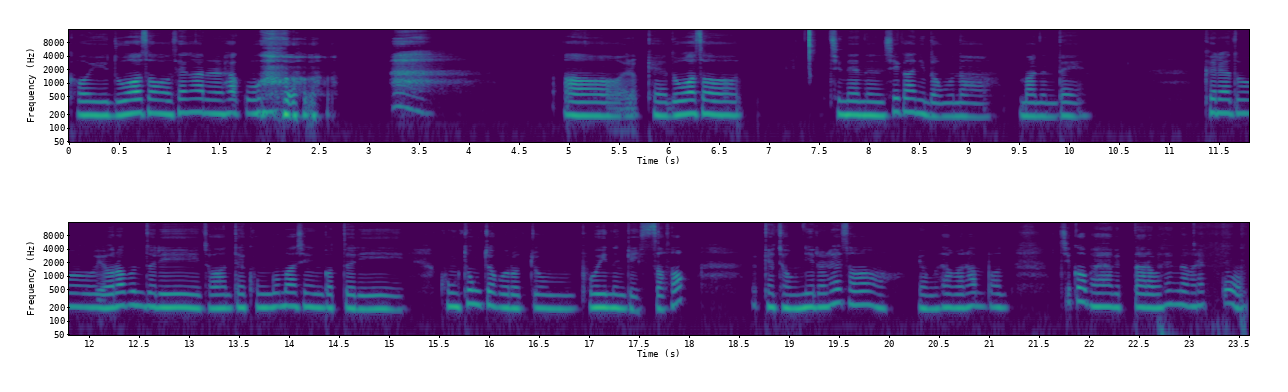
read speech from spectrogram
거의 누워서 생활을 하고 어 이렇게 누워서 지내는 시간이 너무나 많은데 그래도 여러분들이 저한테 궁금하신 것들이 공통적으로 좀 보이는 게 있어서 이렇게 정리를 해서 '영상을 한번 찍어 봐야겠다.'라고 생각을 했고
